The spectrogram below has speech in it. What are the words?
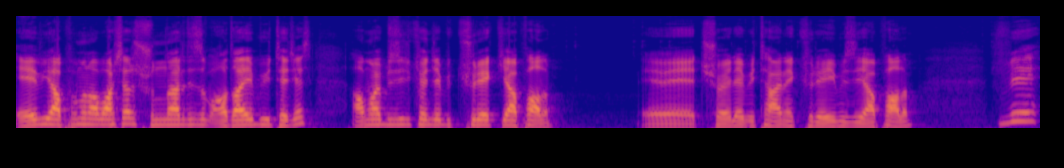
Ev yapımına başladık. Şunları dizip adayı büyüteceğiz. Ama biz ilk önce bir kürek yapalım. Evet şöyle bir tane küreğimizi yapalım. Ve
